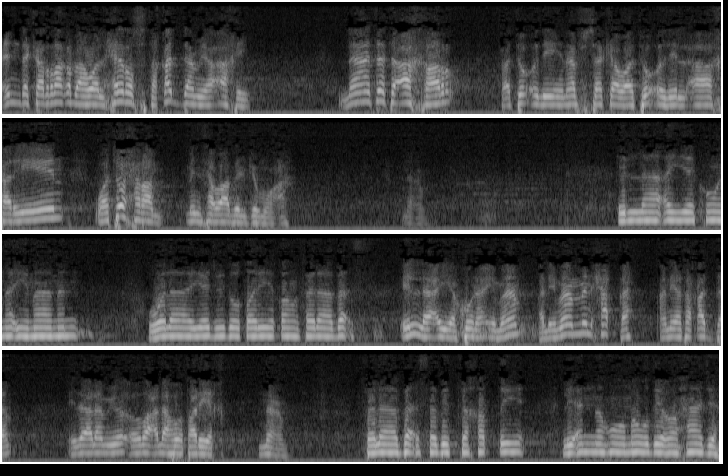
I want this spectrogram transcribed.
عندك الرغبة والحرص تقدم يا أخي. لا تتأخر فتؤذي نفسك وتؤذي الآخرين وتحرم من ثواب الجمعة. نعم. إلا أن يكون إماما ولا يجد طريقا فلا بأس. إلا أن يكون إمام الإمام من حقه أن يتقدم إذا لم يوضع له طريق. نعم. فلا بأس بالتخطي لأنه موضع حاجة.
